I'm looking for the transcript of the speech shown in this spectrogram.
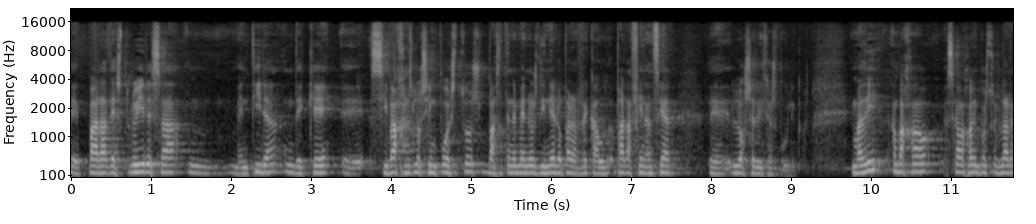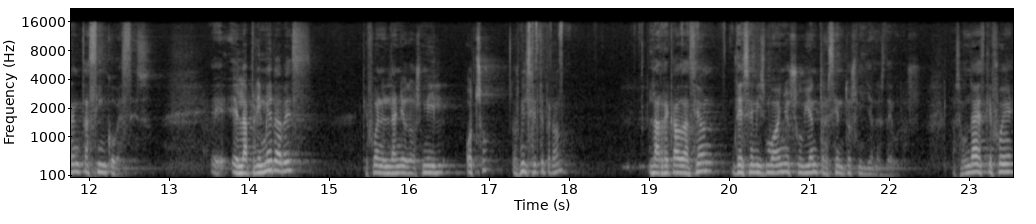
Eh, para destruir esa mm, mentira de que eh, si bajas los impuestos vas a tener menos dinero para, para financiar eh, los servicios públicos. En Madrid se ha bajado el impuesto de la renta cinco veces. Eh, la primera vez, que fue en el año 2008, 2007, perdón, la recaudación de ese mismo año subió en 300 millones de euros. La segunda vez que fue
